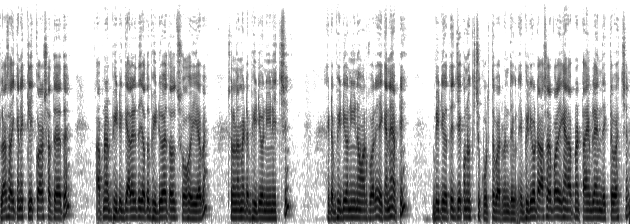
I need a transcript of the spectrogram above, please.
প্লাস আইকনে ক্লিক করার সাথে সাথে আপনার ভিডিও গ্যালারিতে যত ভিডিও হয় তত শো হয়ে যাবে। চলুন আমি একটা ভিডিও নিয়ে নিচ্ছি। একটা ভিডিও নিয়ে নেওয়ার পরে এখানে আপনি ভিডিওতে যে কোনো কিছু করতে পারবেন। দেখুন, এই ভিডিওটা আসার পরে এখানে আপনার টাইম লাইন দেখতে পাচ্ছেন।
